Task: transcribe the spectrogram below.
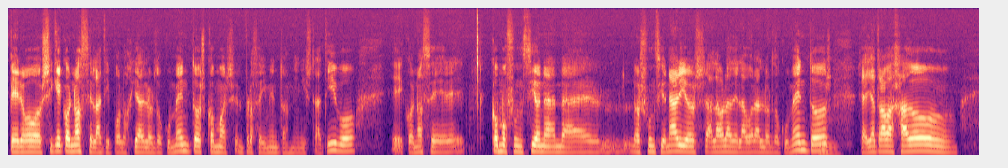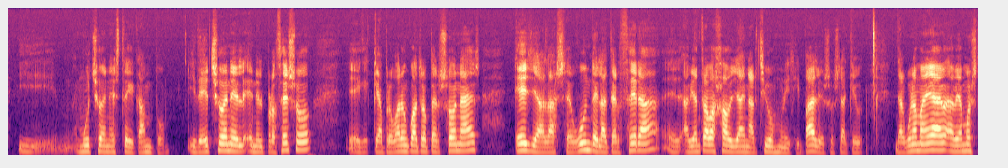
pero sí que conoce la tipología de los documentos, cómo es el procedimiento administrativo, eh, conoce cómo funcionan los funcionarios a la hora de elaborar los documentos. Mm. O sea, ya ha trabajado y, mucho en este campo. Y de hecho, en el, en el proceso que aprobaron cuatro personas, ella, la segunda y la tercera habían trabajado ya en archivos municipales. O sea que, de alguna manera, habíamos,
